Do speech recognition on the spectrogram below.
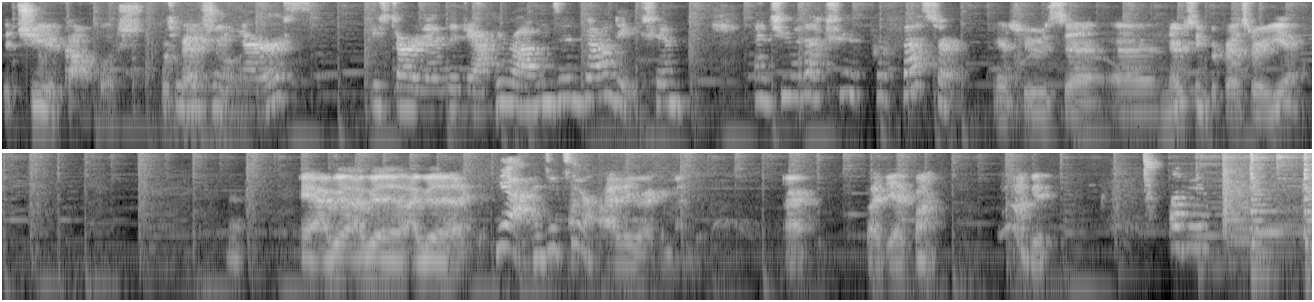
that she accomplished professionally. She was a nurse. She started the Jackie Robinson Foundation, and she was actually a professor. Yeah, she was uh, a nursing professor at Yale. Yeah, yeah I, really, I really, I really liked it. Yeah, I did too. I highly recommend it. All right, glad you had fun. Thank you. Okay.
